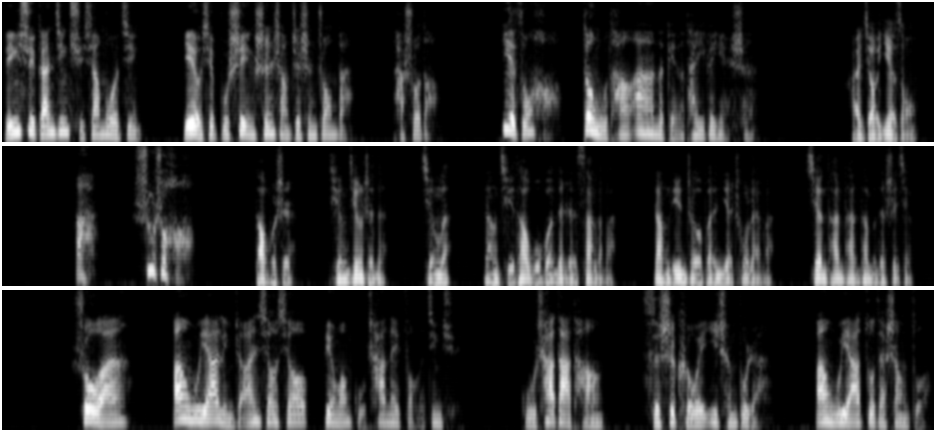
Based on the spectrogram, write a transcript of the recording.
林旭赶紧取下墨镜，也有些不适应身上这身装扮。他说道：“叶总好。”邓武堂暗暗的给了他一个眼神，还叫叶总？啊，叔叔好。倒不是，挺精神的。行了，让其他无关的人散了吧，让林哲本也出来吧，先谈谈他们的事情。说完，安无涯领着安潇潇便往古刹内走了进去。古刹大堂此时可谓一尘不染。安无涯坐在上座，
